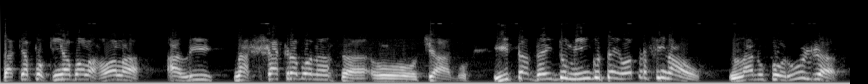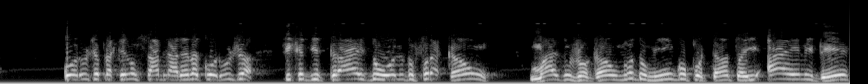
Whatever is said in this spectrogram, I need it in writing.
Daqui a pouquinho a bola rola ali na Chácara Bonança, o Thiago. E também domingo tem outra final. Lá no Coruja, Coruja, para quem não sabe, a Arena Coruja fica de trás do olho do furacão. Mais um jogão no domingo, portanto, aí AMD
